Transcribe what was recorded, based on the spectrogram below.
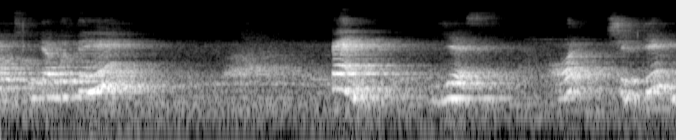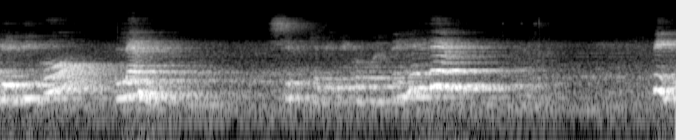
हाउस को क्या बोलते हैं? पेन यस और शिप के बेबी को लैम्प शिप के बेबी को बोलते हैं lamb pig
